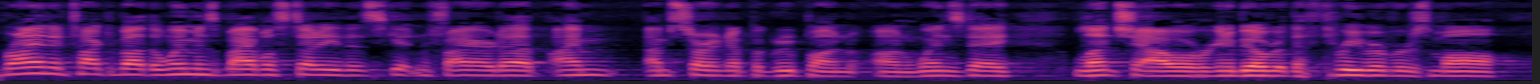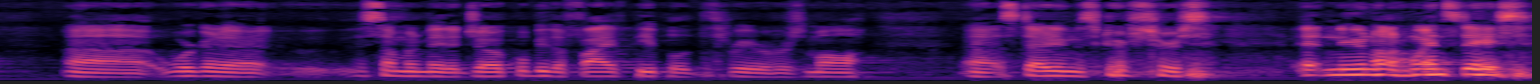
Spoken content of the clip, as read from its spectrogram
Brian had talked about the women's Bible study that's getting fired up. I'm, I'm starting up a group on, on Wednesday, lunch hour. We're going to be over at the Three Rivers Mall. Uh, we're going to, someone made a joke, we'll be the five people at the Three Rivers Mall uh, studying the scriptures at noon on Wednesdays.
